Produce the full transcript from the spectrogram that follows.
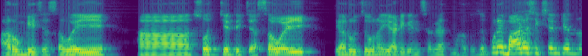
आरोग्याच्या सवयी स्वच्छतेच्या सवयी त्या रुजवणं या ठिकाणी सगळ्यात महत्वाचं पुढे बाल शिक्षण केंद्र.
